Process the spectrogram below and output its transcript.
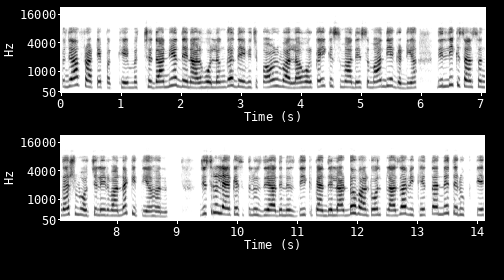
50 ਫਰਾਟੇ ਪੱਖੇ, ਮੱਛਰਦਾਨੀਆਂ ਦੇ ਨਾਲ ਹੋ ਲੰਗਰ ਦੇ ਵਿੱਚ ਪਾਉਣ ਵਾਲਾ ਹੋਰ ਕਈ ਕਿਸਮਾਂ ਦੇ ਸਮਾਨ ਦੀਆਂ ਗੱਡੀਆਂ ਦਿੱਲੀ ਕਿਸਾਨ ਸੰਘਰਸ਼ ਮੋਰਚੇ ਲਈ ਰਵਾਨਾ ਕੀਤੀਆਂ ਹਨ। ਜਿਸ ਨੂੰ ਲੈ ਕੇ ਸਤਲੁਜ ਦਰਿਆ ਦੇ ਨਜ਼ਦੀਕ ਪੈਂਦੇ ਲਾਡੋਵਾਲ ਟੋਲ ਪਲਾਜ਼ਾ ਵਿਖੇ ਧਰਨੇ ਤੇ ਰੁਕ ਕੇ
